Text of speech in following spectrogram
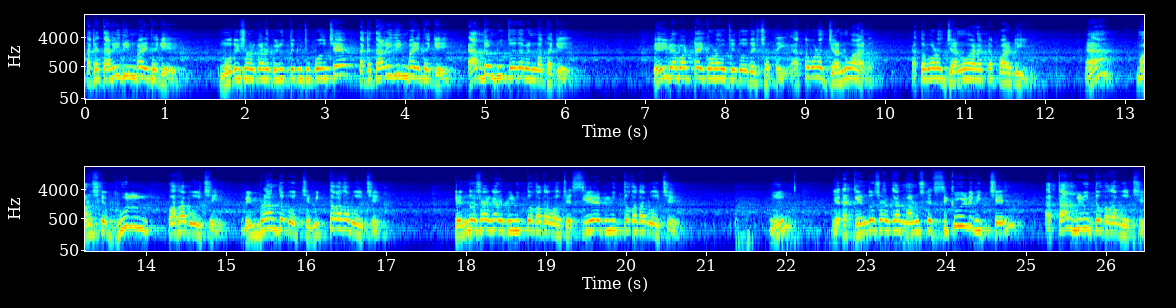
তাকে তারই দিন বাড়ি থেকে। মোদী সরকারের বিরুদ্ধে কিছু বলছে, তাকে তারই দিন বাড়ি থেকে একদম ঢুকতে দেবেন না তাকে। এই ব্যাপারটাই করা উচিত ওদের সাথে। এত বড় জানোয়ার, এত বড় জানোয়ার একটা পার্টি হ্যাঁ? মানুষকে ভুল কথা বলছে, বিভ্রান্ত করছে, মিথ্যা কথা বলছে। কেন্দ্র সরকারের বিরুদ্ধে কথা বলছে সিএর বিরুদ্ধে কথা বলছে। হুম? যেটা কেন্দ্র সরকার মানুষকে সিকিউরিটি দিচ্ছেন, আর তার বিরুদ্ধে কথা বলছে।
